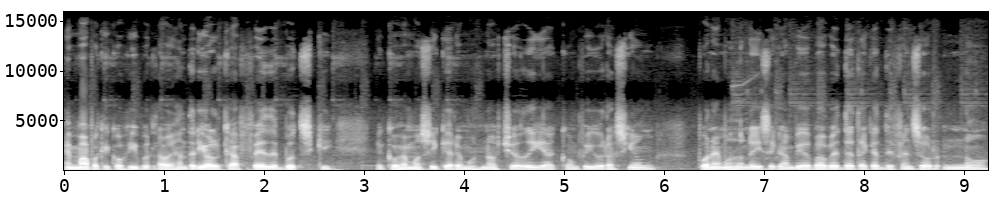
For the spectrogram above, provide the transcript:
el mapa que cogí la vez anterior, café de Butsky, escogemos si queremos noche o día, configuración, ponemos donde dice cambio de papel de ataque al defensor, no,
